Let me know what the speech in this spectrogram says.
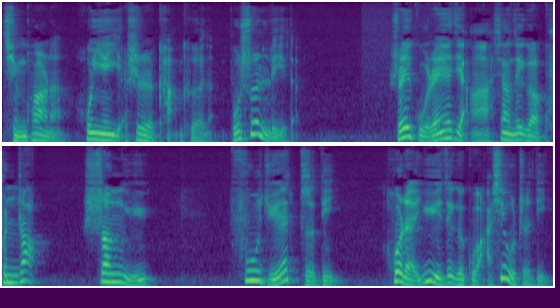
情况呢，婚姻也是坎坷的、不顺利的。所以古人也讲啊，像这个坤兆生于夫爵之地，或者遇这个寡秀之地，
